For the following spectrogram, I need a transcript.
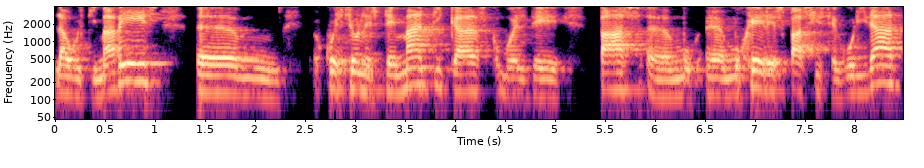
la última vez, em, cuestiones temáticas como el de paz, eh, mujeres, paz y seguridad,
